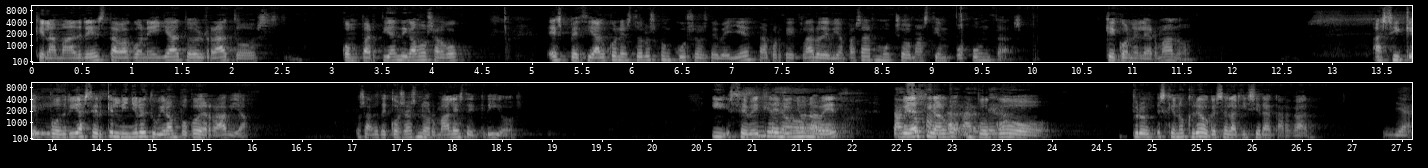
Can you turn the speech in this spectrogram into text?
que la madre estaba con ella todo el rato, compartían, digamos, algo especial con esto los concursos de belleza, porque claro, debían pasar mucho más tiempo juntas que con el hermano. Así que Sí. podría ser que el niño le tuviera un poco de rabia. O sea, de cosas normales de críos. Y se ve Sí, que el niño una vez Voy a decir algo un poco. Pero es que no creo que se la quisiera cargar. Ya.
